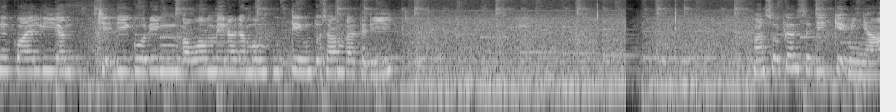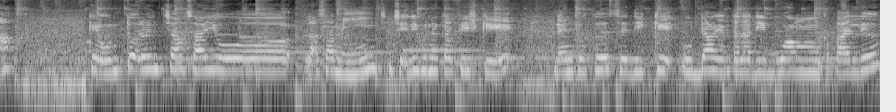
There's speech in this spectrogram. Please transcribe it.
Guna kuali yang Cik Lee goreng bawang merah dan bawang putih untuk sambal tadi. Masukkan sedikit minyak. Okey, untuk rencah sayur laksami, Cik Lee gunakan fish cake dan juga sedikit udang yang telah dibuang kepala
